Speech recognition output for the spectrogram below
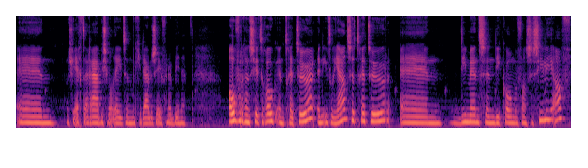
en als je echt Arabisch wil eten, moet je daar dus even naar binnen. Overigens zit er ook een traiteur, een Italiaanse traiteur. En die mensen die komen van Sicilië af.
